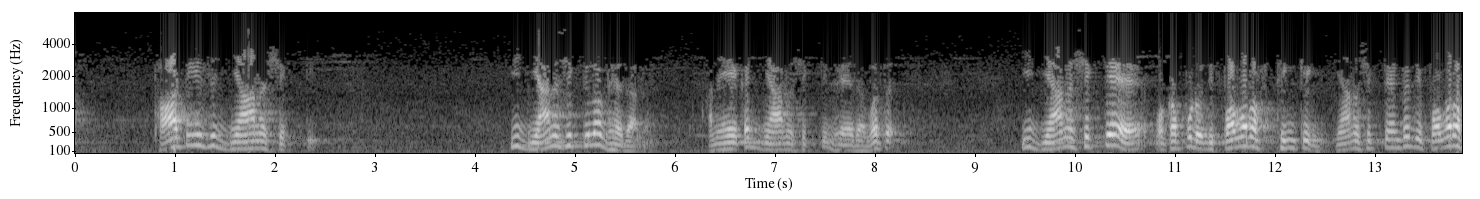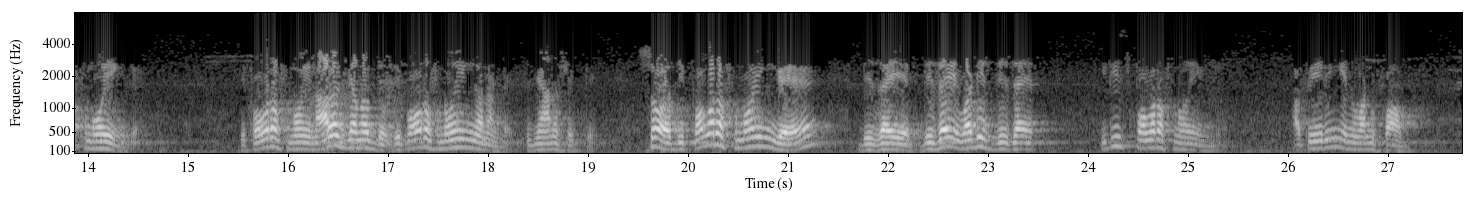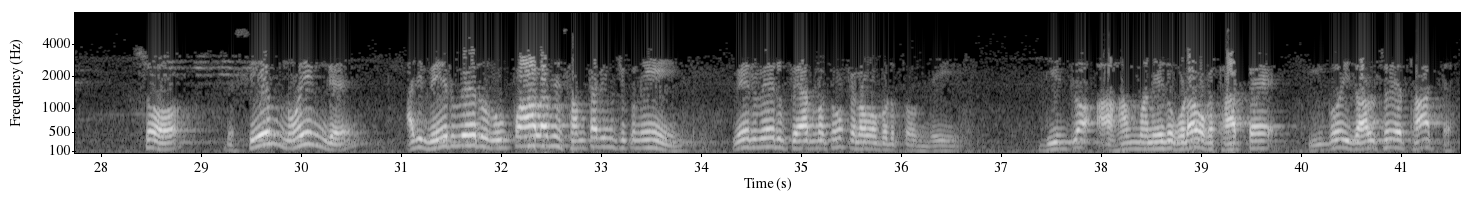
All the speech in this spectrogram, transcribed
thought is జ్ఞానశక్తి. ఈ జ్ఞానశక్తిలో భేదాలు. అనేక జ్ఞానశక్తి భేదవత్. ఈ జ్ఞానశక్తే ఒకప్పుడు ది పవర్ ఆఫ్ థింకింగ్. జ్ఞానశక్తి అంటే the power of knowing. The power of knowing. Knowledge అనొద్దు. ది పవర్ ఆఫ్ నోయింగ్ అనండి. జ్ఞానశక్తి. So the power of knowing desire. Desire. What is desire? It is power of knowing. Appearing in one form. So the same knowing అది వేర్వేరు రూపాలని సంతరించుకుని వేర్వేరు పేర్లతో పిలవబడుతోంది. దీంట్లో అహం అనేది కూడా ఒక థాటే ఈగో ఇది ఆల్సో ఏ థాట్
